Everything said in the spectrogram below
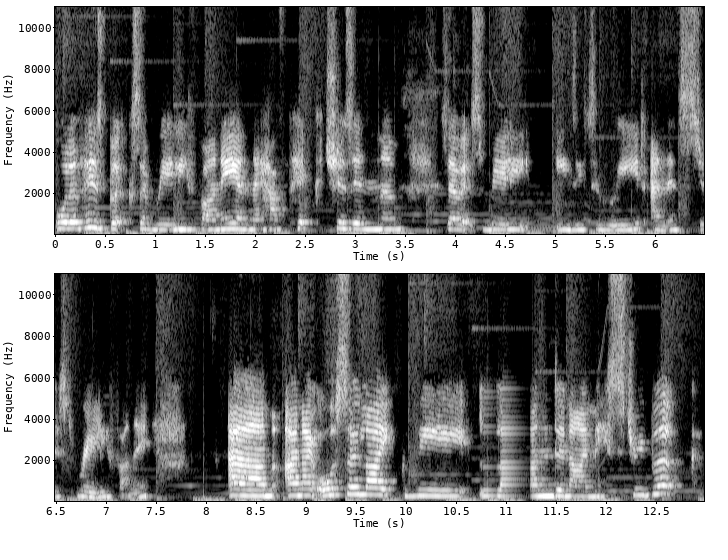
all of his books are really funny and they have pictures in them, so it's really easy to read and it's just really funny. Um, and I also like the London Eye mystery book.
